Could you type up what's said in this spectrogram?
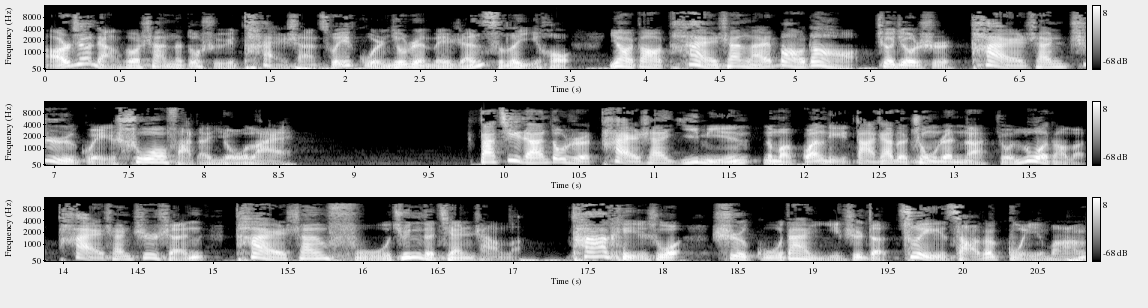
而这两座山呢，都属于泰山，所以古人就认为人死了以后要到泰山来报道，这就是泰山治鬼说法的由来。那既然都是泰山移民，那么管理大家的重任呢，就落到了泰山之神泰山府君的肩上了。他可以说是古代已知的最早的鬼王。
